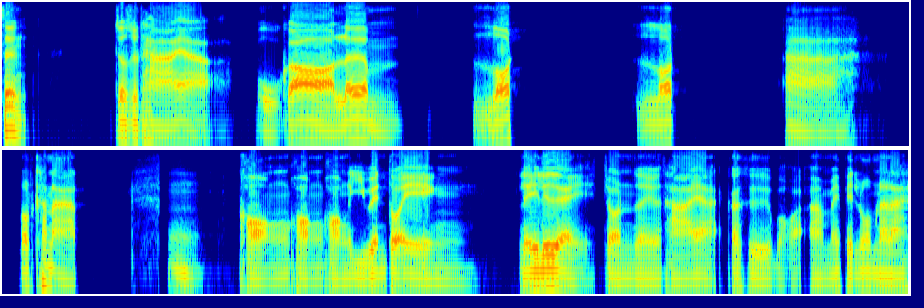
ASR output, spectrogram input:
ซึ่งจนสุดท้ายอะปู่ก็เริ่มลดลดอ่าลดขนาดอืม ของของของอีเวนต์ตัวเองเรื่อยๆจนในสุดท้ายอะก็คือบอกว่าอ่าไม่ไปร่วมแล้วนะ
